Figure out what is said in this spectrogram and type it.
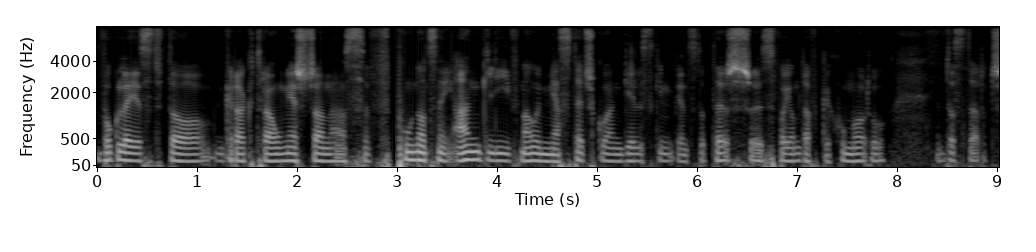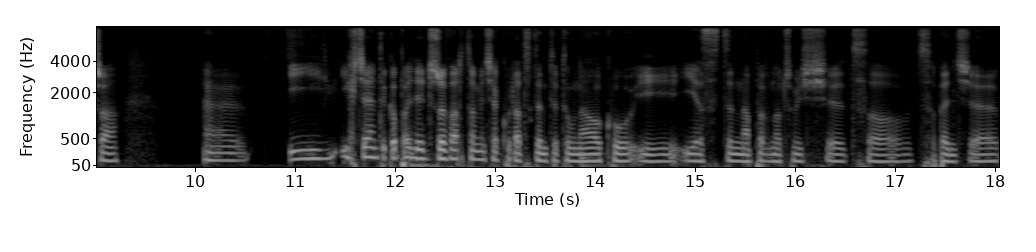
w ogóle jest to gra, która umieszcza nas w północnej Anglii, w małym miasteczku angielskim, więc to też swoją dawkę humoru dostarcza. I, I chciałem tylko powiedzieć, że warto mieć akurat ten tytuł na oku i jest na pewno czymś, co, co będzie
